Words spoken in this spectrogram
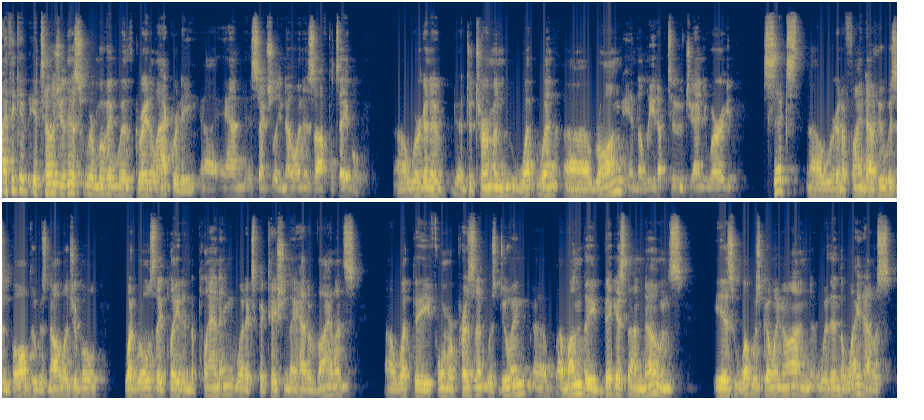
I think it, it tells you this: we're moving with great alacrity, uh, and essentially, no one is off the table. Uh, we're going to uh, determine what went uh, wrong in the lead up to January 6th. Uh, we're going to find out who was involved, who was knowledgeable, what roles they played in the planning, what expectation they had of violence, uh, what the former president was doing. Uh, among the biggest unknowns is what was going on within the White House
